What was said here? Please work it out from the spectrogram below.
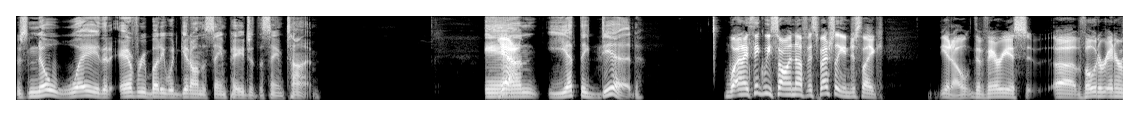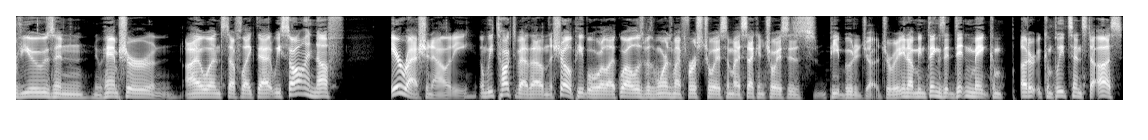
There's no way that everybody would get on the same page at the same time. Yeah. And yet they did. Well, and I think we saw enough, especially in just like, you know, the various uh, voter interviews in New Hampshire and Iowa and stuff like that. We saw enough irrationality, and we talked about that on the show. People who were like, "Well, Elizabeth Warren's my first choice, and my second choice is Pete Buttigieg," or you know, I mean, things that didn't make com- utter complete sense to us.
